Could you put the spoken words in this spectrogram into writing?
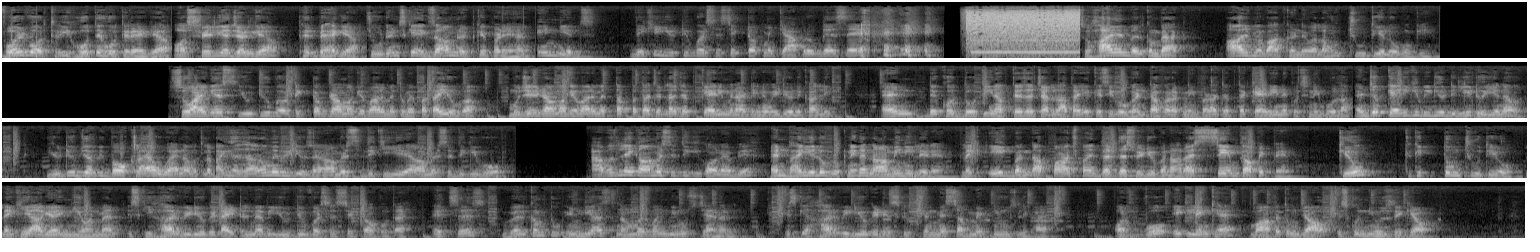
World war three होते होते रह गया ऑस्ट्रेलिया जल गया, फिर बह गया। स्टूडेंट्स के एग्ज़ाम लटके पड़े हैं इंडियंस देखिए यूट्यूब वर्सेस टिकटॉक में क्या प्रोग्रेस है। So hi and welcome back आज मैं बात करने वाला हूँ चूतिए लोगों की। सो आई गेस यूट्यूब और टिकटॉक ड्रामा के बारे में तुम्हें पता ही होगा। मुझे ड्रामा के बारे में तब पता चला जब कैरी मिनाटी ने वीडियो निकाली। एंड देखो दो तीन हफ़्ते से चल रहा था ये किसी को घंटा फ़र्क नहीं पड़ा जब तक कैरी ने कुछ नहीं बोला। एंड जब कैरी की वीडियो डिलीट हुई है ना यूट्यूब जो अभी बौखलाया हुआ है ना मतलब भाई हज़ारों में वीडियोज़ हैं आमिर सिद्दीकी ये आमिर सिद्दीकी वो। I was like Aamir Siddiqui कौन है अभी? एंड भाई ये लोग रुकने का नाम ही नहीं ले रहे हैं। लाइक like, एक बंदा पाँच पाँच दस दस वीडियो बना रहा है सेम टॉपिक पे। क्यों? क्योंकि तुम चूती हो। लाइक like, ये आ गया एक नियॉन मैन इसकी हर वीडियो के टाइटल में अभी यूट्यूब वर्सेस टिकटॉक होता है। It says welcome to India number one news channel इसके हर वीडियो के डिस्क्रिप्शन में सबमिट न्यूज़ लिखा है। और वो एक लिंक है। वहाँ पे तुम जाओ, इसको न्यूज़ देके आओ।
